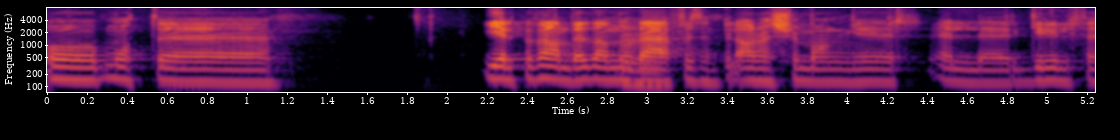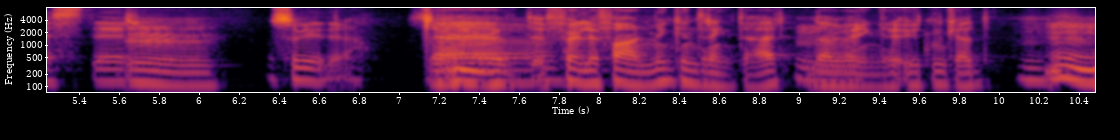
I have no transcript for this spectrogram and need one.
og på en måte hjelper hverandre da når Mm. det er for arrangementer eller grillfester Mm. osv. Jeg føler faren min kunne trengt det her da vi var Mm. yngre, uten kødd. Mm.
